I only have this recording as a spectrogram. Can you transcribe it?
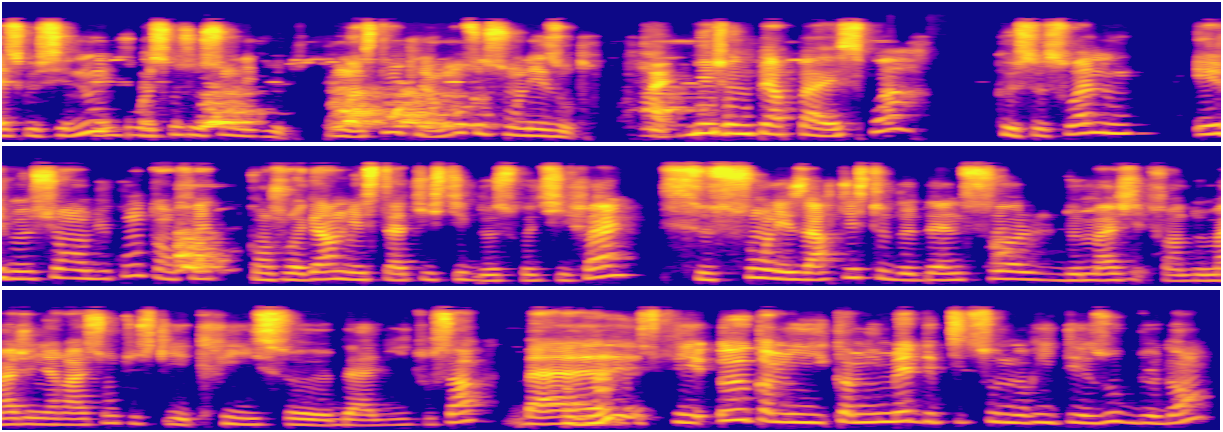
Est-ce que c'est nous ou est-ce que ce sont les autres? Pour l'instant, clairement, ce sont les autres. Mais je ne perds pas espoir que ce soit nous. Et je me suis rendu compte, en fait, quand je regarde mes statistiques de Spotify, ce sont les artistes de dancehall de ma, enfin, de ma génération, tout ce qui est Chris, euh, Dali, tout ça. Bah, mhm. C'est eux, comme ils, comme ils mettent des petites sonorités zouk dedans,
